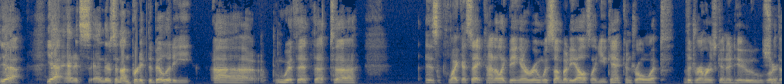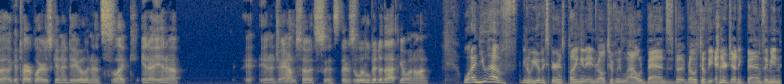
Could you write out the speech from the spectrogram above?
Yeah, yeah, and it's and there's an unpredictability uh, with it that uh, is, like I say, kind of like being in a room with somebody else. Like you can't control what the drummer's going to do Sure. or the guitar player's going to do, and it's like in a in a in a jam. So it's it's there's a little bit of that going on. Well, and you have, you know, you have experience playing in, in relatively loud bands, relatively energetic bands. I mean,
